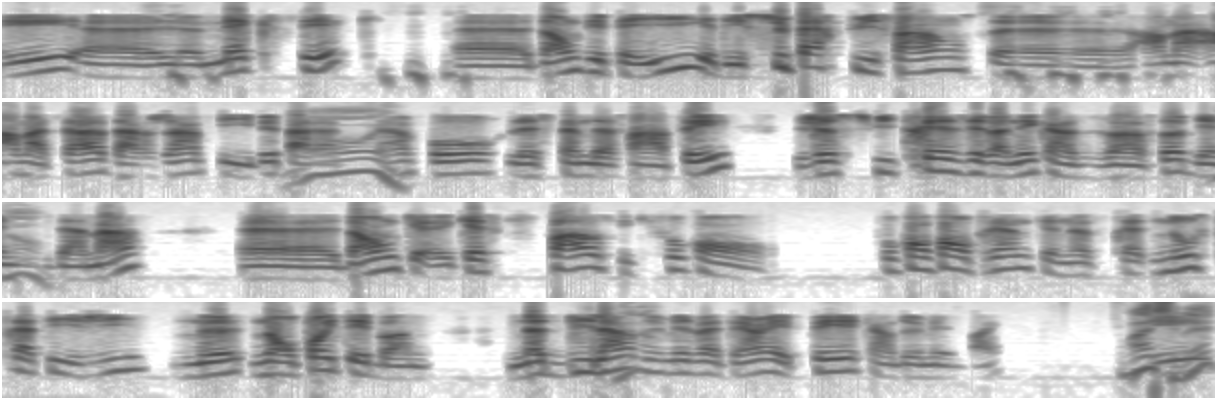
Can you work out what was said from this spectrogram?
et euh, le Mexique. Euh, donc des pays et des superpuissances euh, en, ma- en matière d'argent PIB par habitant pour le système de santé. Je suis très ironique en disant ça, bien évidemment. Donc, qu'est-ce qui se passe, c'est qu'il faut qu'on faut qu'on comprenne que notre nos stratégies n'ont pas été bonnes. Notre bilan 2021 est pire qu'en 2020. Ouais, c'est vrai.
